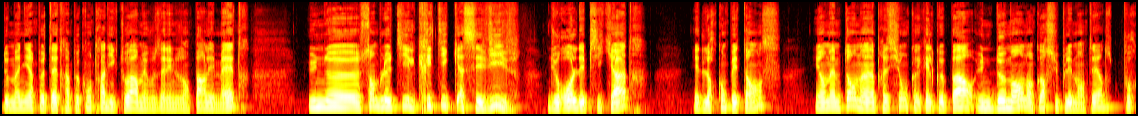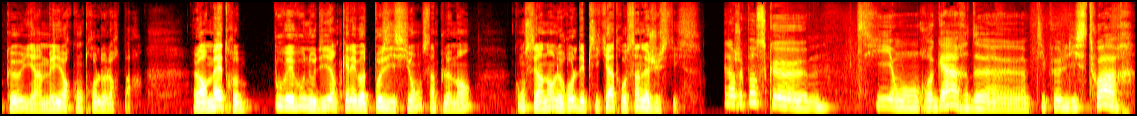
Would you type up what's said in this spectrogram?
de manière peut-être un peu contradictoire, mais vous allez nous en parler, maître, une, euh, semble-t-il, critique assez vive du rôle des psychiatres et de leurs compétences, et en même temps, on a l'impression que quelque part, une demande encore supplémentaire pour qu'il y ait un meilleur contrôle de leur part. Alors, maître, pouvez-vous nous dire quelle est votre position, simplement, concernant le rôle des psychiatres au sein de la justice? Alors, je pense que si on regarde euh, un petit peu l'histoire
